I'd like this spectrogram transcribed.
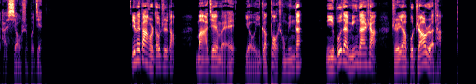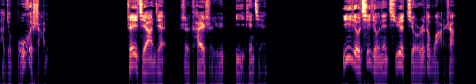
他消失不见。因为大伙都知道马建伟有一个报仇名单，你不在名单上，只要不招惹他，他就不会杀你。这起案件。是开始于一天前，一九七九年七月九日的晚上，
